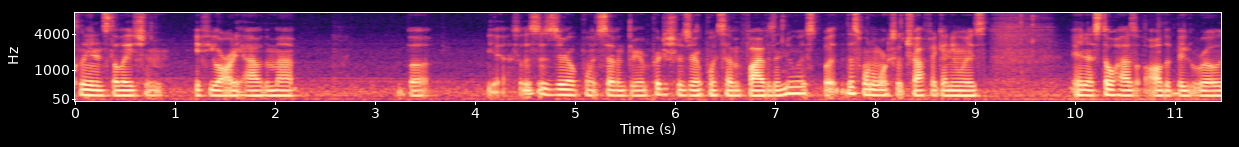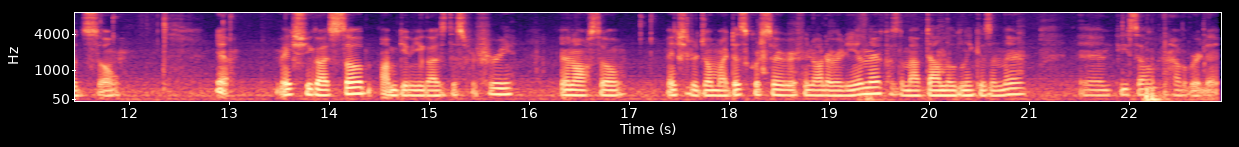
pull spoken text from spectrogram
clean installation if you already have the map. But yeah, so this is 0.73. I'm pretty sure 0.75 is the newest, but this one works with traffic anyways. And it still has all the big roads, so yeah. Make sure you guys sub. I'm giving you guys this for free. And also, make sure to join my Discord server if you're not already in there, because the map download link is in there. And peace out, and have a great day.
